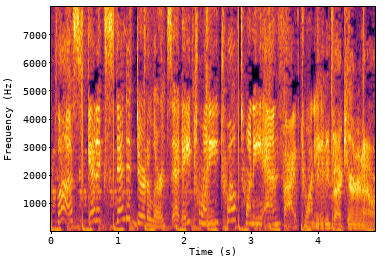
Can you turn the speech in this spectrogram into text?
Plus, get extended Dirt Alerts at 820, 1220, and 520. Meet me back here in an hour.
